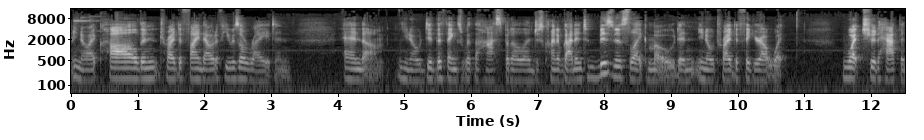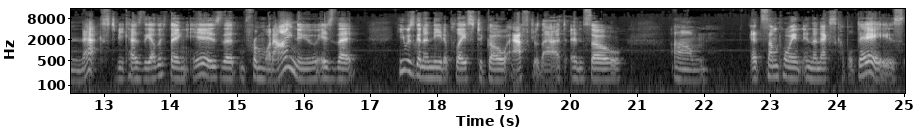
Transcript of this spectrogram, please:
you know, I called and tried to find out if he was all right and, and, um, you know, did the things with the hospital and just kind of got into business like mode and, you know, tried to figure out what what should happen next. Because the other thing is that from what I knew is that he was going to need a place to go after that. And so um, at some point in the next couple days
